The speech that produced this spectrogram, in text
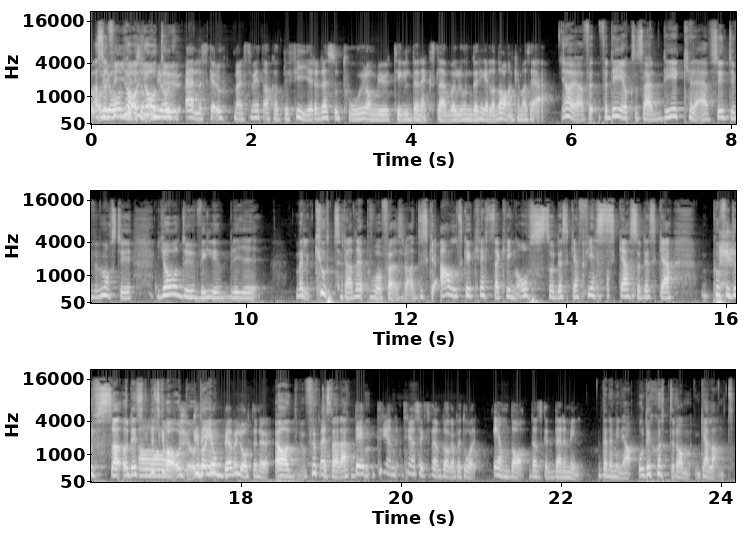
Alltså, jag, jag, liksom, jag, om jag du... älskar uppmärksamhet och att bli firade så tog de ju till the next level under hela dagen kan man säga. Ja, ja, för, för det är också så här, det krävs ju, det måste ju, jag och du vill ju bli väldigt kuttrade på vår födelsedag. Det ska, allt ska kretsa kring oss och det ska fjäskas och det ska puffidussa och det ska, ja, det ska vara... Och, och Gud vad jobbiga vi låter nu. Ja, fruktansvärda. Men det är 365 dagar på ett år, en dag, den, ska, den är min. Den är min ja, och det skötte de galant.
